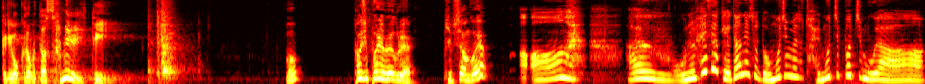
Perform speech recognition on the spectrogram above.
그리고 그로부터 3일 뒤 어? 당신 팔이 왜 그래? 깁스한 거야? 어, 어. 아유, 오늘 회사 계단에서 넘어지면서 잘못 짚었지 뭐야.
